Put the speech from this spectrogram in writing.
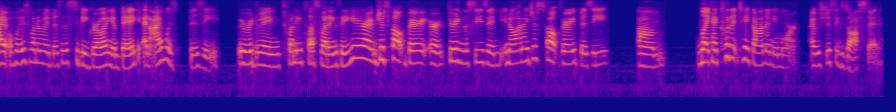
I always wanted my business to be growing and big, and I was busy we were doing 20 plus weddings a year. I just felt very, or during the season, you know, and I just felt very busy. Um, like I couldn't take on anymore. I was just exhausted,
